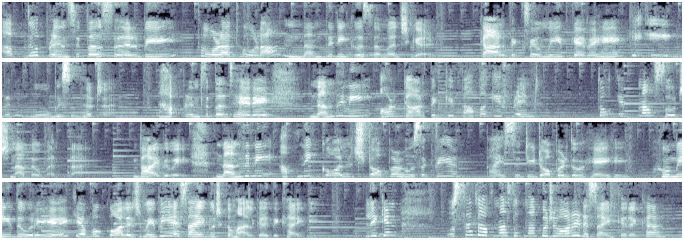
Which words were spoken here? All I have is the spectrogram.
अब तो प्रिंसिपल सर भी थोड़ा थोड़ा नंदिनी को समझ कर कार्तिक से उम्मीद कर रहे हैं कि एक दिन वो भी सुधर जाए। अब प्रिंसिपल ठहरे नंदिनी और कार्तिक के पापा के फ्रेंड तो इतना सोचना तो बनता है। बाय द वे नंदिनी अपने कॉलेज टॉपर हो सकती है। भाई सिटी टॉपर तो है ही। उम्मीद हो रही है कि अब वो कॉलेज में भी ऐसा ही कुछ कमाल कर दिखाएगी। लेकिन उसने तो अपना सपना कुछ और ही डिसाइड कर रखा है।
